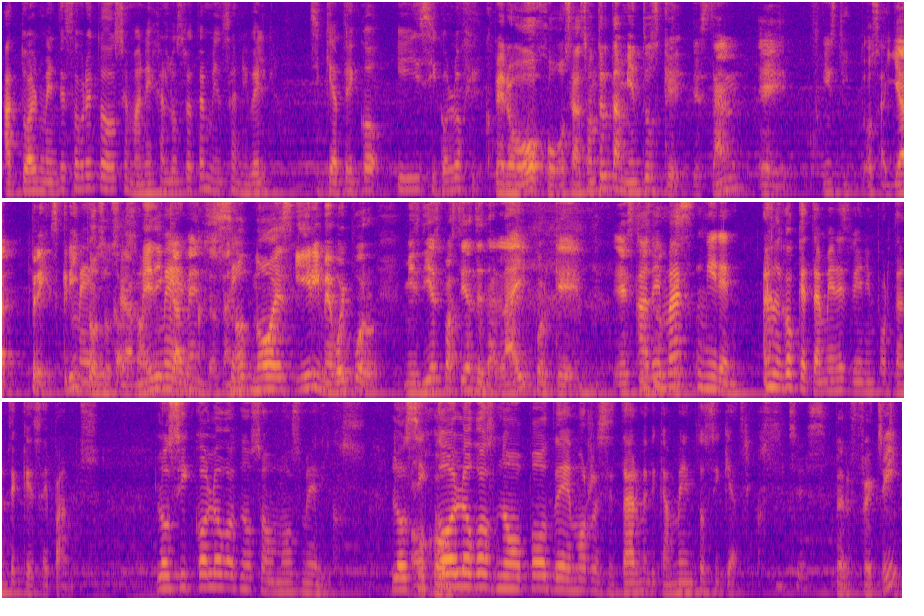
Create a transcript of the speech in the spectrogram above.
actualmente sobre todo se manejan los tratamientos a nivel psiquiátrico y psicológico. Pero ojo, o sea, son tratamientos que están... Eh, o sea, ya prescritos, o sea, médicamente. o sea, no, no, es ir y me voy por mis 10 pastillas de Dalai porque esto Además, miren, algo que también es bien importante que sepamos. Los psicólogos no somos médicos. Los psicólogos no podemos recetar medicamentos psiquiátricos. Perfecto. ¿Sí?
